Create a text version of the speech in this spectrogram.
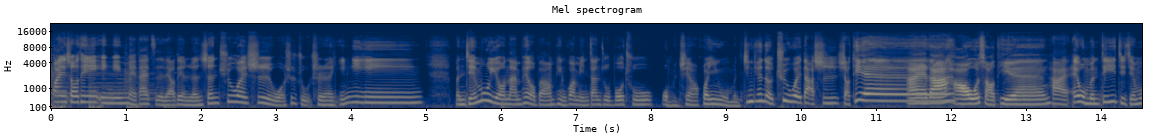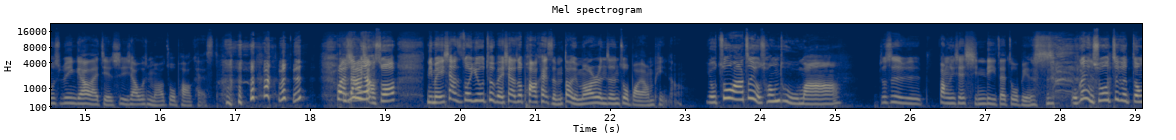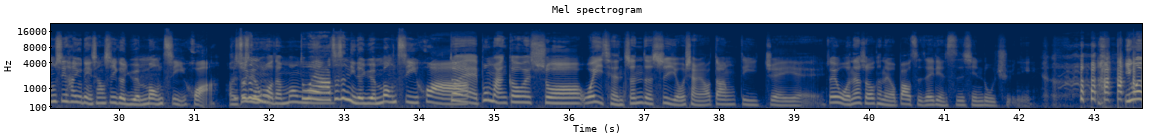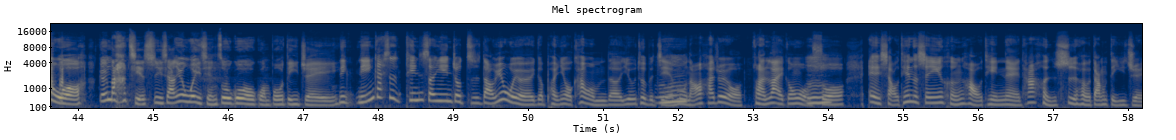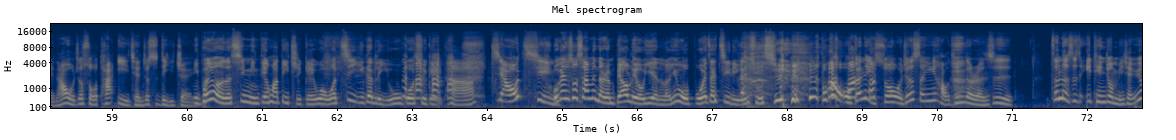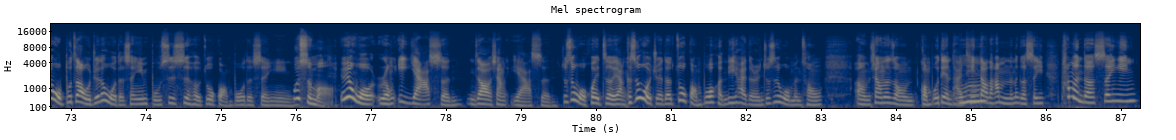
欢迎收听《英英美袋子聊点人生趣味事》，我是主持人英英。本节目由男朋友保养品冠名赞助播出。我们先要欢迎我们今天的趣味大师小天。嗨，大家好，我小天。嗨，哎，我们第一集节目是不是应该要来解释一下为什么要做 podcast？不然大家想说，你们一下子做 YouTube，一下子做 podcast，你们到底有没有要认真做保养品啊？有做啊，这有冲突吗？就是放一些心力在做别的事。我跟你说，这个东西它有点像是一个圆梦计划，就是圆我的梦。对啊，这是你的圆梦计划。对，不瞒各位说，我以前真的是有想要当 DJ 耶，所以我那时候可能有抱持这一点私心录取你。因为我跟大家解释一下，因为我以前做过广播 DJ，你你应该是听声音就知道，因为我有一个朋友看我们的 YouTube 节目，然后他就有传来跟我说：“哎，小天的声音很好听呢，他很适合当 DJ。”然后我就说他以前就是 DJ。你朋友的姓名、电话、地址给我，我寄一个礼物过去给他。矫情！我跟你说，下面的人不要留言了，因为我不会再寄礼物出去。不过我跟你说，我觉得声音好听的人是。真的是一听就明显，因为我不知道，我觉得我的声音不是适合做广播的声音。为什么？因为我容易压声，你知道，像压声，就是我会这样。可是我觉得做广播很厉害的人，就是我们从嗯，像那种广播电台听到的他们的那个声音，他们的声音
